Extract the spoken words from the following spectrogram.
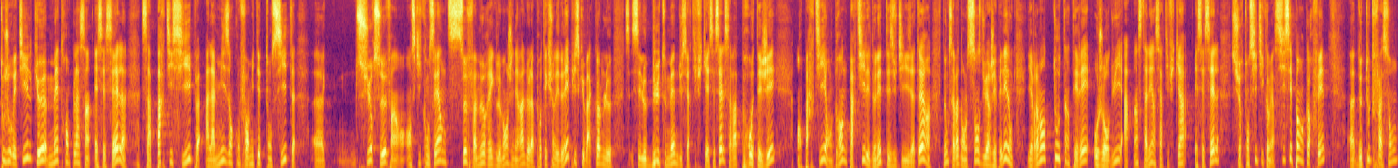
toujours est-il que mettre en place un SSL, ça participe à la mise en conformité de ton site sur ce, enfin, en, ce qui concerne ce fameux règlement général de la protection des données, puisque bah, comme le, c'est le but même du certificat SSL, ça va protéger en partie, en grande partie, les données de tes utilisateurs. Donc ça va dans le sens du RGPD. Donc il y a vraiment tout intérêt aujourd'hui à installer un certificat SSL sur ton site e-commerce. Si ce n'est pas encore fait, euh, de toute façon,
